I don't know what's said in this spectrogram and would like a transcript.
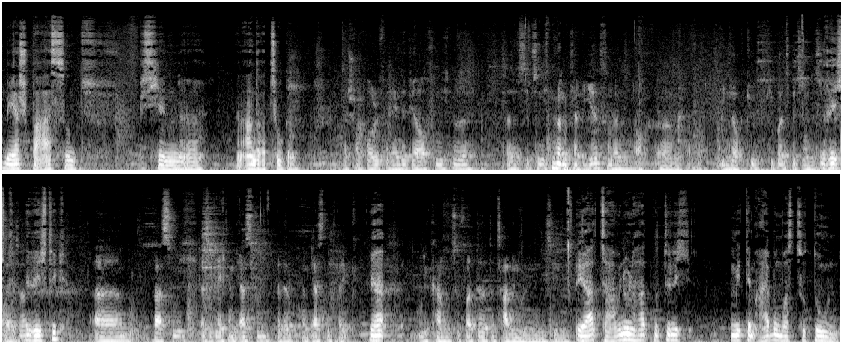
Mehr Spaß und ein bisschen äh, ein anderer Zugang der Jean-Paul verwendet ja auch nicht nur, also sitzt nicht nur am Klavier, sondern auch, ähm, auch Keyboards bzw. Richtig, richtig. Ähm, was mich, also gleich beim ersten, bei der, beim ersten Track, ja. mir kam sofort der, der Zavinul in den Sinn. Ja, Zavinul hat natürlich mit dem Album was zu tun.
